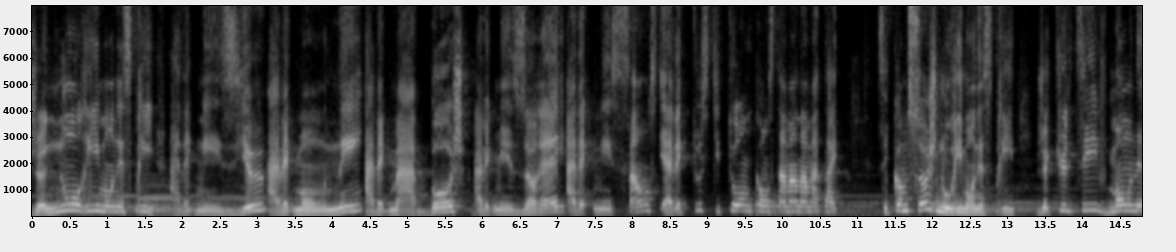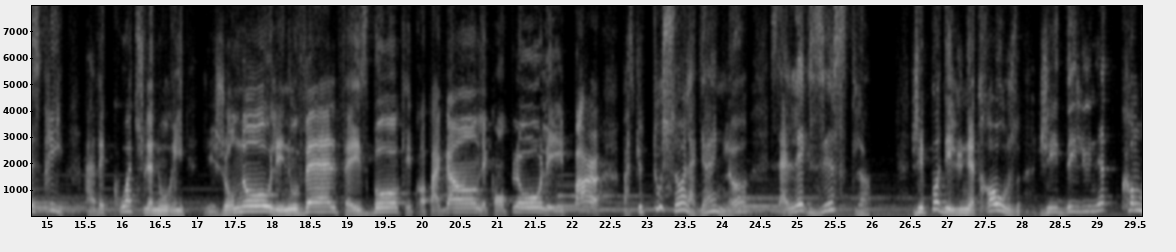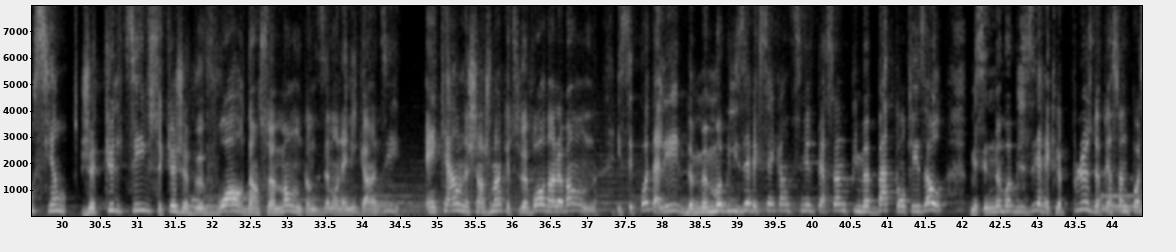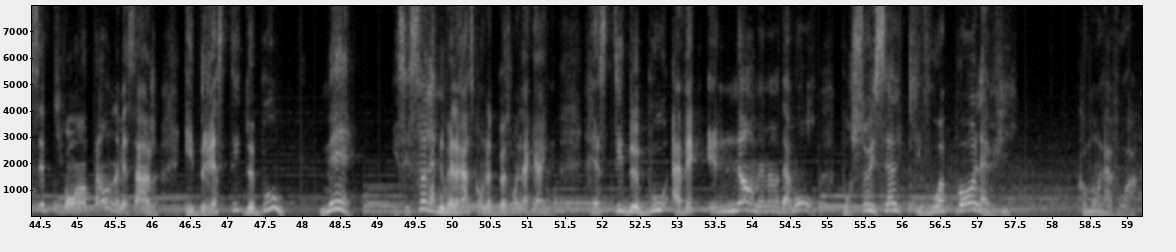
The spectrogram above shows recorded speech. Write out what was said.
Je nourris mon esprit avec mes yeux, avec mon nez, avec ma bouche, avec mes oreilles, avec mes sens et avec tout ce qui tourne constamment dans ma tête. C'est comme ça que je nourris mon esprit. Je cultive mon esprit. Avec quoi tu la nourris? Les journaux, les nouvelles, Facebook, les propagandes, les complots, les peurs. Parce que tout ça, la gang, là, ça l'existe, là. J'ai pas des lunettes roses, j'ai des lunettes conscientes. Je cultive ce que je veux voir dans ce monde, comme disait mon ami Gandhi incarne le changement que tu veux voir dans le monde. Et c'est pas d'aller, de me mobiliser avec 56 000 personnes puis me battre contre les autres, mais c'est de me mobiliser avec le plus de personnes possible qui vont entendre le message et de rester debout. Mais, et c'est ça la nouvelle race qu'on a de besoin, la gang, rester debout avec énormément d'amour pour ceux et celles qui voient pas la vie comme on la voit.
